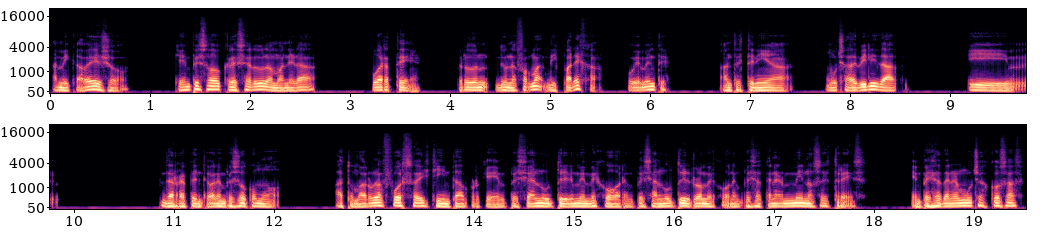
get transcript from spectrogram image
a mi cabello que he empezado a crecer de una manera fuerte, pero de, una forma dispareja, obviamente. Antes tenía mucha debilidad y de repente ahora empezó como a tomar una fuerza distinta porque empecé a nutrirme mejor, empecé a nutrirlo mejor, empecé a tener menos estrés, empecé a tener muchas cosas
